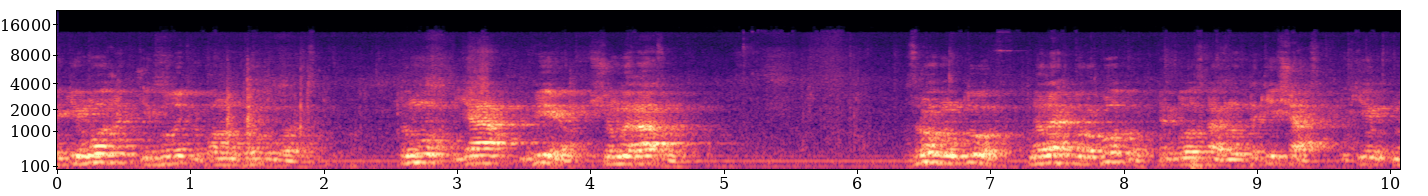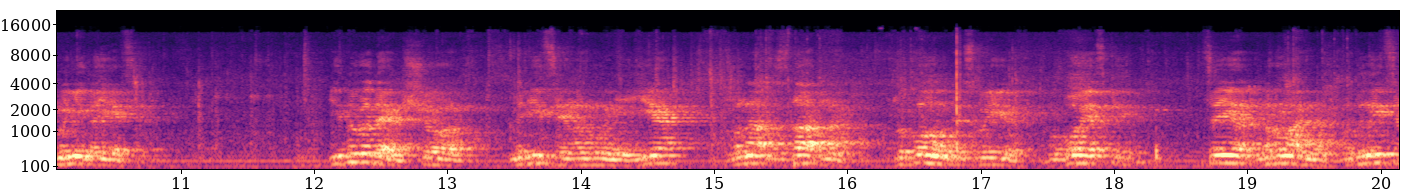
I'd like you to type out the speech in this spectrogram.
які можуть і будуть виконувати обов'язки. Тому я вірю, що ми разом такий мені дається. І доведемо, що міліція на Волині є, вона здатна виконувати свої обов'язки. Це є нормальна одиниця,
